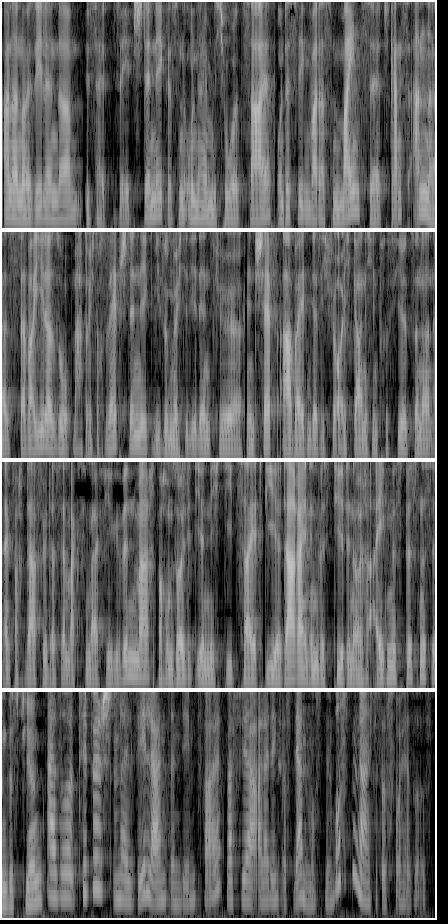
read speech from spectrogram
aller Neuseeländer ist halt selbstständig. Das ist eine unheimlich hohe Zahl. Und deswegen war das Mindset ganz anders. Da war jeder so, macht euch doch selbstständig. Wieso möchtet ihr denn für einen Chef arbeiten, der sich für euch gar nicht interessiert, sondern einfach dafür, dass er maximal viel Gewinn macht? Warum solltet ihr nicht die Zeit, die ihr da rein investiert, in euer eigenes Business investieren? Also typisch Neuseeland in dem Fall, was wir allerdings erst lernen mussten. Wir wussten gar nicht, dass das vorher so ist.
